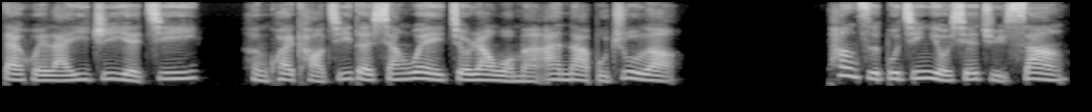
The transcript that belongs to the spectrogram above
带回来一只野鸡，很快烤鸡的香味就让我们按捺不住了。胖子不禁有些沮丧。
